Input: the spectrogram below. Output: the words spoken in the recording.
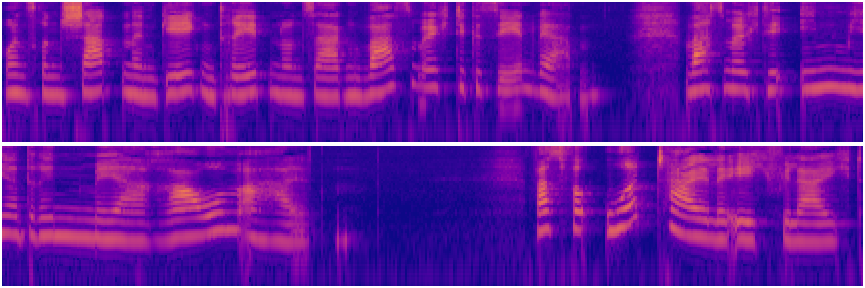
unseren Schatten entgegentreten und sagen, was möchte gesehen werden? Was möchte in mir drin mehr Raum erhalten? Was verurteile ich vielleicht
